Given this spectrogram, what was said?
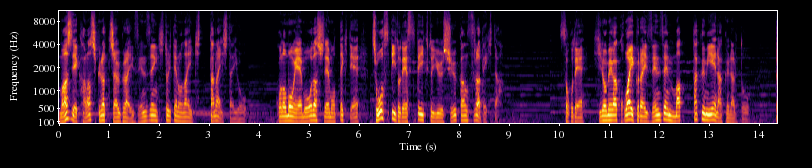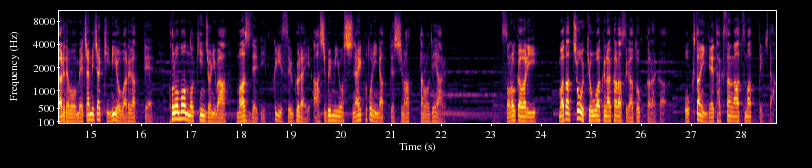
マジで悲しくなっちゃうぐらい全然一人手のない汚い死体を、この門へ猛ダッシュで持ってきて、超スピードで捨てていくという習慣すらできた。そこで、日の目が怖いくらい全然全く見えなくなると、誰でもめちゃめちゃ気味を悪がって、この門の近所にはマジでびっくりするぐらい足踏みをしないことになってしまったのである。その代わり、また超凶悪なカラスがどこからか、億単位でたくさん集まってきた。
